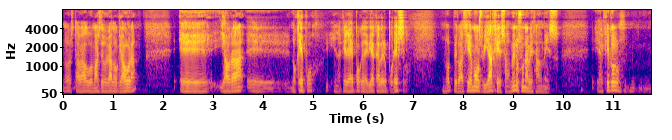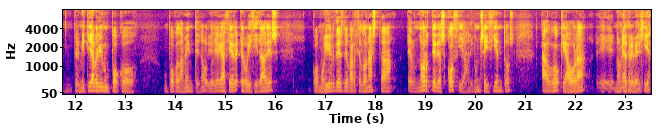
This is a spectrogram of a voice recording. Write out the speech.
¿no? Estaba algo más delgado que ahora, eh, y ahora no quepo, y en aquella época debía caber por eso, ¿no? Pero hacíamos viajes al menos una vez al mes y aquello permitía abrir un poco, un poco la mente. ¿no? Yo llegué a hacer heroicidades como ir desde Barcelona hasta el norte de Escocia en un 600, algo que ahora eh, no me atrevería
